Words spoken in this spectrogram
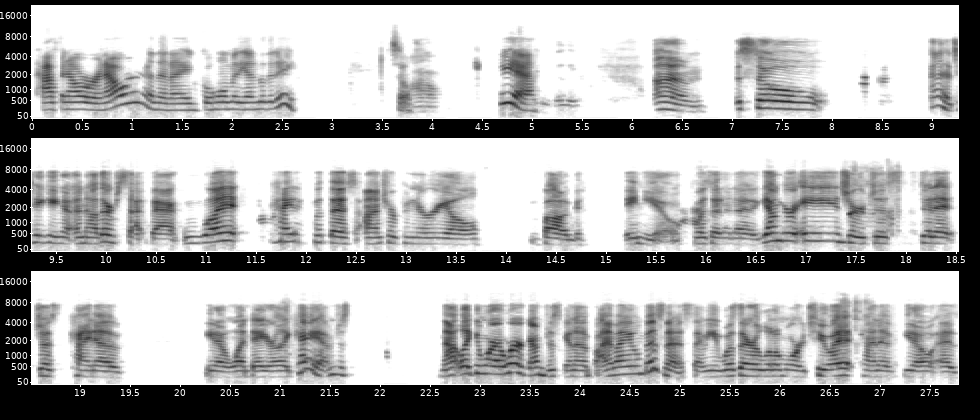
half an hour or an hour, and then I go home at the end of the day. So Wow. yeah, Um, so kind of taking another step back, what kind of put this entrepreneurial bug in you? Was it at a younger age or just did it just kind of, you know, one day you're like, hey, I'm just not liking where I work. I'm just gonna buy my own business. I mean, was there a little more to it, kind of, you know, as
